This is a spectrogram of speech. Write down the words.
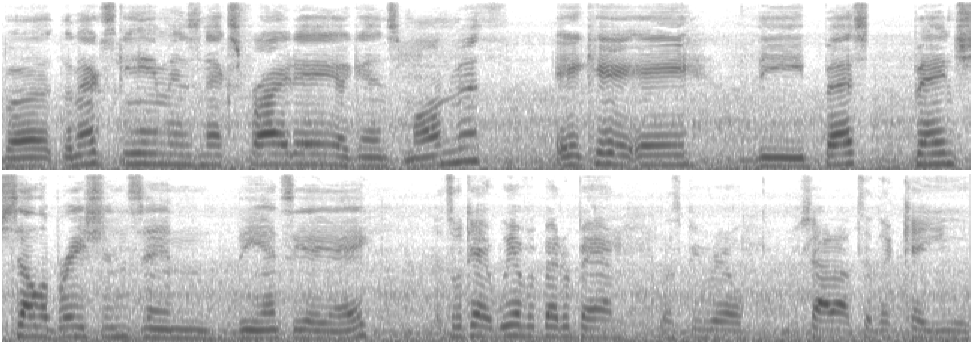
But the next game is next Friday against Monmouth, aka the best bench celebrations in the NCAA. It's okay. We have a better band. Let's be real. Shout out to the KU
